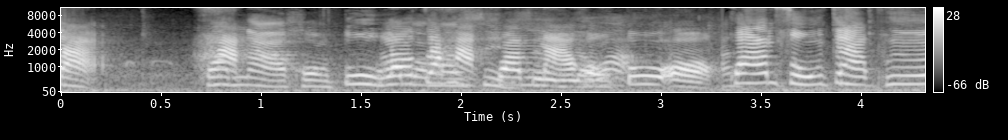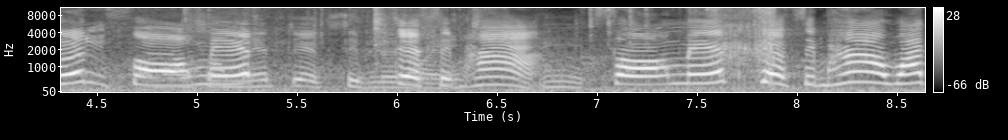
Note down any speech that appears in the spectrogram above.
จะควาหัมกหนาของตู้เราจะหักปรความณหนา10ของตู้ออก ความสูงจากพื้น 2 เมตรเจ็ดสิบอืม75 2 เมตร 75 วัด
